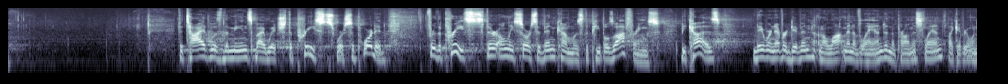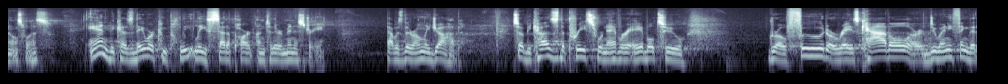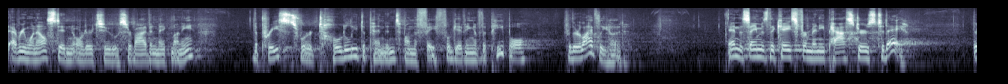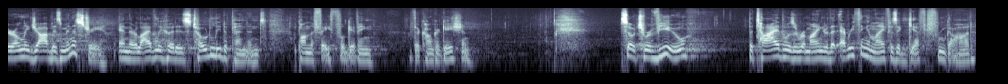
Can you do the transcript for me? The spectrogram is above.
The tithe was the means by which the priests were supported. For the priests, their only source of income was the people's offerings because they were never given an allotment of land in the promised land like everyone else was and because they were completely set apart unto their ministry. That was their only job. So, because the priests were never able to grow food or raise cattle or do anything that everyone else did in order to survive and make money, the priests were totally dependent upon the faithful giving of the people for their livelihood. And the same is the case for many pastors today. Their only job is ministry, and their livelihood is totally dependent upon the faithful giving of their congregation. So, to review, the tithe was a reminder that everything in life is a gift from God.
